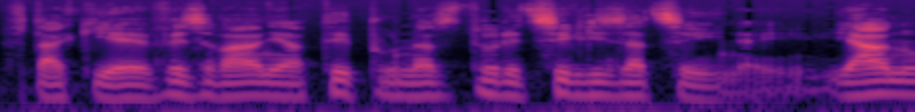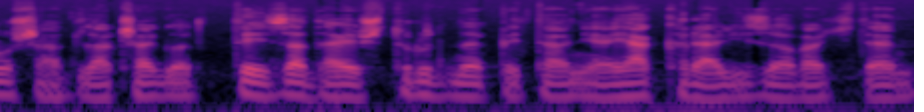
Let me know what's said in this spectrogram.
w takie wyzwania typu natury cywilizacyjnej. Janusz, a dlaczego ty zadajesz trudne pytania, jak realizować ten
